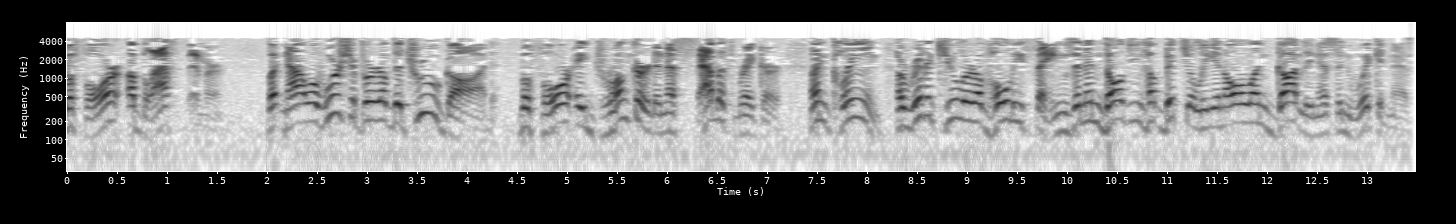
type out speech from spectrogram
Before, a blasphemer, but now a worshipper of the true God. Before, a drunkard and a Sabbath breaker, unclean, a ridiculer of holy things, and indulging habitually in all ungodliness and wickedness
